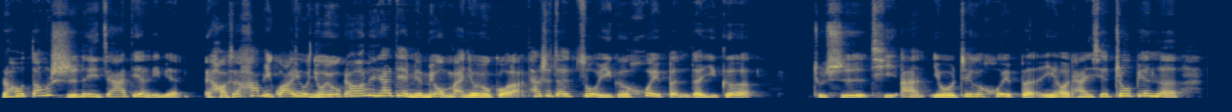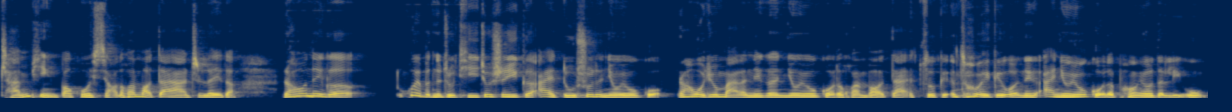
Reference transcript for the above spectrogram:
然后当时那家店里面，哎，好像哈密瓜又牛油，然后那家店里面没有卖牛油果了，他是在做一个绘本的一个。就是提案有这个绘本，也有它一些周边的产品，包括小的环保袋啊之类的。然后那个绘本的主题就是一个爱读书的牛油果，然后我就买了那个牛油果的环保袋，做给作为给我那个爱牛油果的朋友的礼物。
